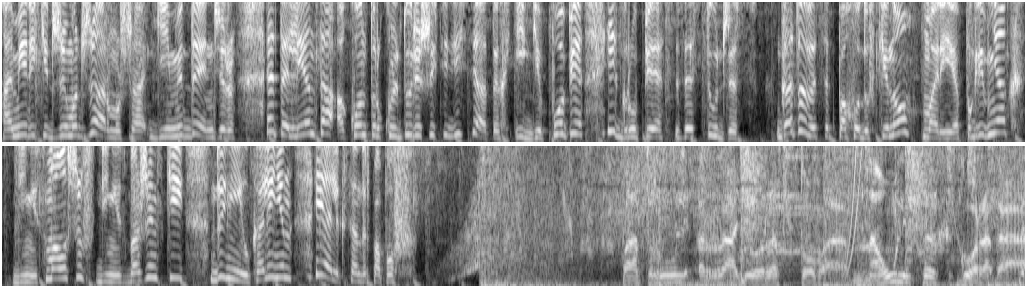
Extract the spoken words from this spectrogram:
Америки Джима Джармуша «Гимми Денджер». Это лента о контркультуре 60-х и гип-попе и группе The Stooges. Готовятся к походу в кино Мария Погребняк, Денис Малышев, Денис Бажинский, Даниил Калинин и Александр Попов. Патруль радио Ростова. На улицах города.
